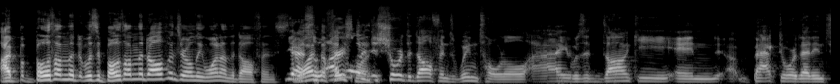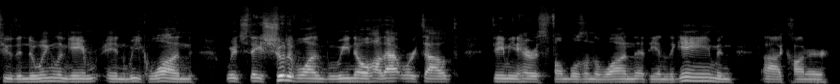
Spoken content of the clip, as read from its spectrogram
I both on the. Was it both on the Dolphins or only one on the Dolphins? Yeah, one, so the I first wanted one. to short the Dolphins win total. I was a donkey and uh, backdoor that into the New England game in week one, which they should have won, but we know how that worked out. Damien Harris fumbles on the one at the end of the game, and uh, Connor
